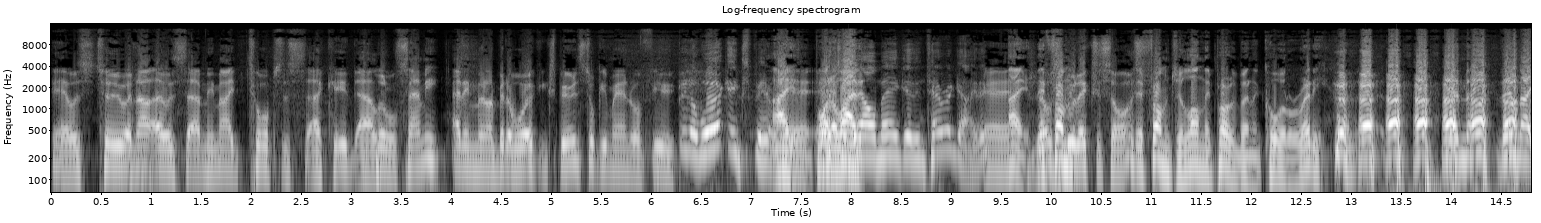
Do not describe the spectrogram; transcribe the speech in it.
Yeah, it was two. Another, it was uh, my mate Torps's uh, kid, uh, little Sammy. Had him on a bit of work experience. Took him around to a few. Bit of work experience. Hey, by the way- the old man get interrogated. Yeah, Hey, that they're was from- good exercise. They're from Geelong. They've probably been in court already. then, then they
